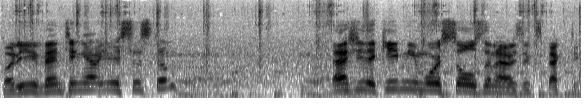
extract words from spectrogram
What are you venting out your system? Actually, that gave me more souls than I was expecting.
